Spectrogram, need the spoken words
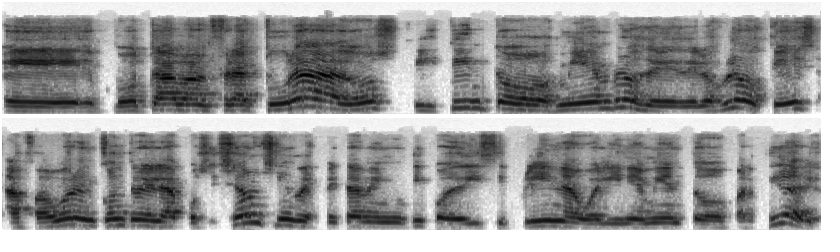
eh, votaban fracturados distintos miembros de, los bloques a favor o en contra de la oposición sin respetar ningún tipo de disciplina o alineamiento partidario.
